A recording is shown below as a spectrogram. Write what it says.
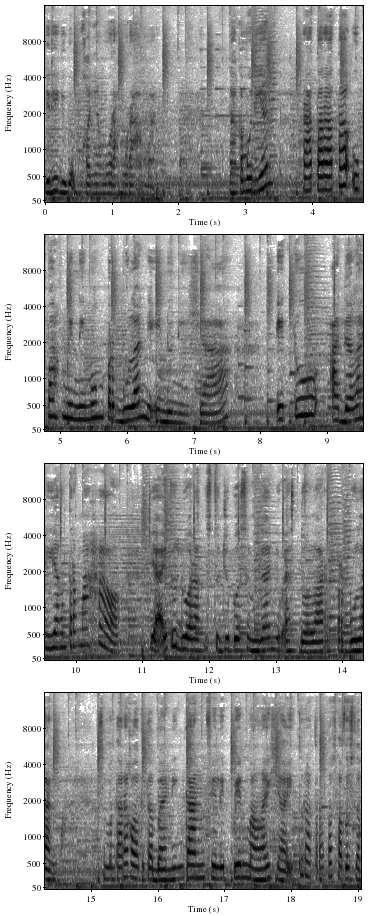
Jadi juga bukan yang murah-murah aman. Nah, kemudian rata-rata upah minimum per bulan di Indonesia itu adalah yang termahal yaitu 279 US dollar per bulan. Sementara kalau kita bandingkan Filipina, Malaysia itu rata-rata 180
